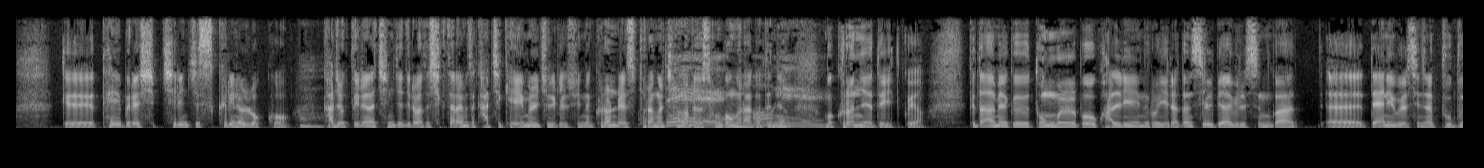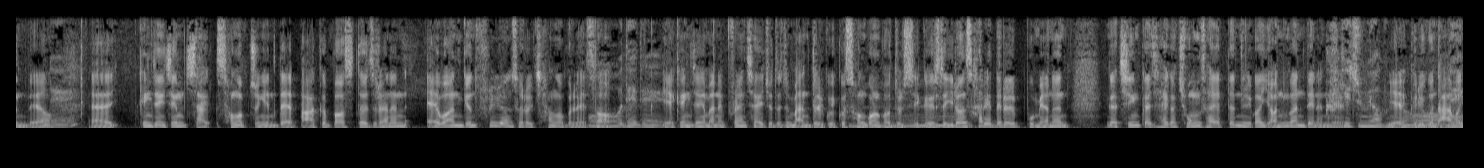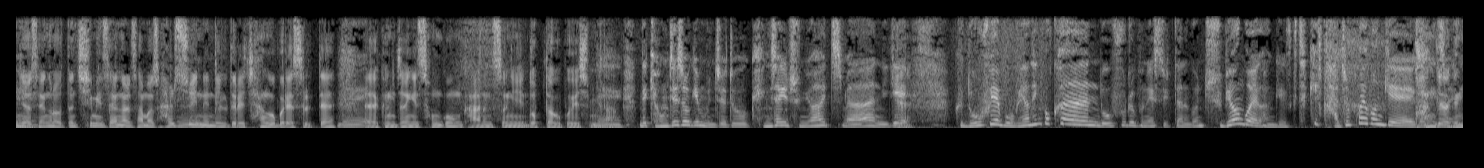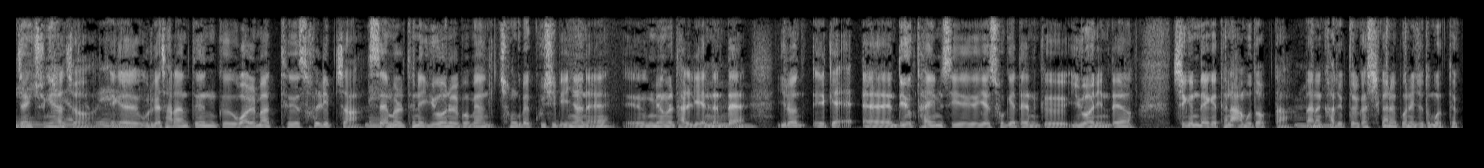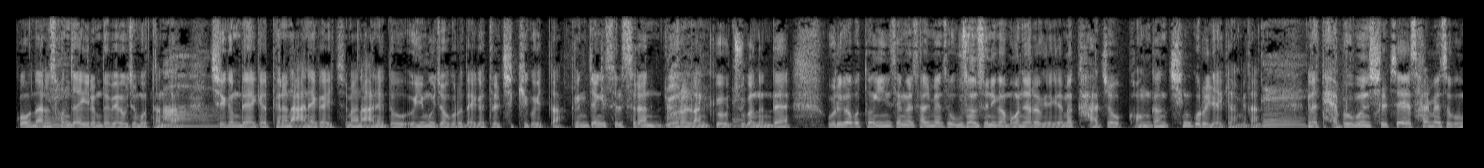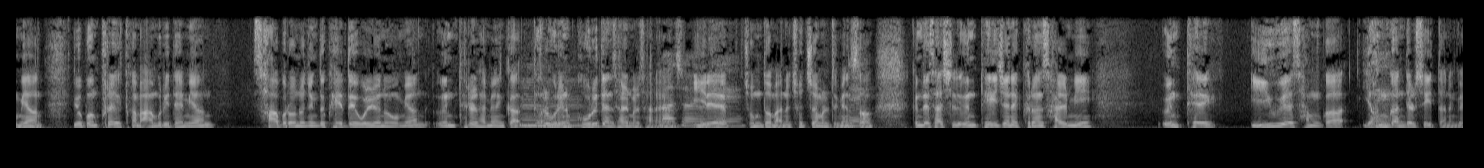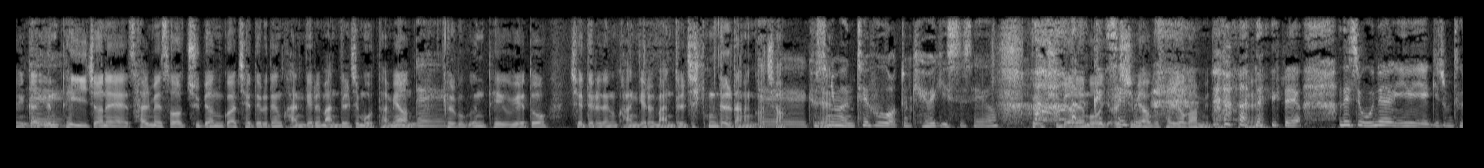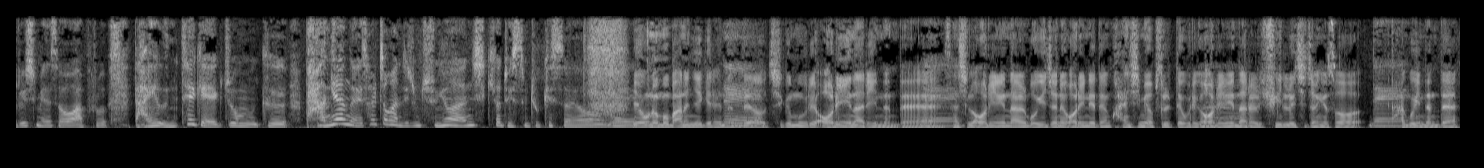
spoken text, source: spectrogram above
그 테이블에 17인치 스크린을 놓고 어. 가족들이나 친지들이 와서 식사를 하면서 같이 게임을 즐길 수 있는 그런 레스토랑을 네. 창업해서 성공을 하거든요. 어, 예. 뭐 그런 예도 있고요. 그다음에 그 동물보호 관리인으로 일하던 실비아 윌슨과 에, 데니 윌슨이라는 부부인데요. 네. 에, 굉장히 지금 성업 중인데 바크 버스터즈라는 애완견 훈련소를 창업을 해서 오, 예, 굉장히 많은 프랜차이즈도 좀 만들고 있고 성공을 음. 거둘 수 있고 그래서 이런 사례들을 보면은 그러니까 지금까지 자기가 종사했던 일과 연관되는 일, 중요하군요. 예, 그리고 남은 네. 여생을 어떤 취미생활 삼아서 할수 네. 있는 일들에 창업을 했을 때 네. 예, 굉장히 성공 가능성이 높다고 보여집니다. 네. 근데 경제적인 문제도 굉장히 중요하지만 이게 예. 그 노후에 보면 행복한 노후를 보낼 수 있다는 건 주변과의 관계, 특히 가족과의 관계가 관계가 굉장히, 굉장히 중요하죠. 예. 이게 우리가 잘 알던 그 월마트 설립자 네. 샘 얼튼의 유언을 보면 1992년에 운명을 달리했는데 음. 이런 이렇게 뉴욕 타임스에 소개된 그 유언인데요. 지금 내 곁에는 아무도 없다. 음. 나는 가족들과 시간을 보내지도 못했고 나는 네. 손자 이름도 외우지 못한다. 아. 지금 내 곁에는 아내가 있지만 아내도 의무적으로 내 곁을 지키고 있다. 굉장히 쓸쓸한 유언을 아. 남기고 네. 죽었는데 우리가 보통 인생을 살면서 우선순위가 뭐냐라고 얘기하면 가족, 건강, 친구를 얘기합니다. 네. 근데 대부분 실제 삶에서 보면 이번 프로젝트가 마무리되면 사업을 어느 정도 궤도에 올려놓으면 은퇴를 하면 그러니까 음. 늘 우리는 보류된 삶을 살아요. 맞아요. 일에 네. 좀더 많은 초점을 두면서. 네. 근데 사실 은퇴 이전에 그런 삶이 은퇴 이후의 삶과 연관될 수 있다는 거예요. 그러니까 네. 은퇴 이전의 삶에서 주변과 제대로 된 관계를 만들지 못하면 네. 결국 은퇴 이후에도 제대로 된 관계를 만들지 힘들다는 거죠. 네. 교수님은 예. 은퇴 후 어떤 계획이 있으세요? 그 주변에 뭐 열심히 하고 살려고 합니다. 네. 네. 그래요. 근데 지금 오늘 이 얘기 좀 들으시면서 앞으로 나의 은퇴 계획 좀 그 방향을 설정하는 데좀 중요한 시기가 됐으면 좋겠어요. 네. 예, 오늘 뭐 많은 얘기를 했는데요. 네. 지금 우리 어린이날이 있는데 사실 어린이날 뭐 이전에 어린이에 대한 관심이 없을 때 우리가 음. 어린이날을 휴일로 지정해서 네. 하고 있는데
